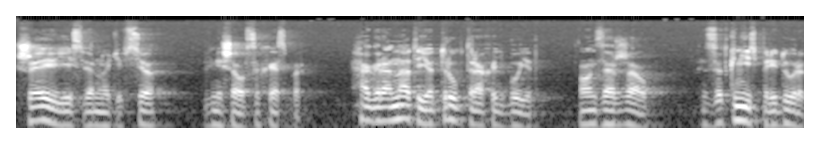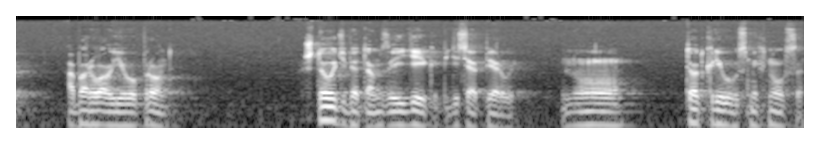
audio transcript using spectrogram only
Шею ей свернуть и все, вмешался Хеспер. А гранат ее труп трахать будет. Он заржал. Заткнись, придурок, оборвал его Пронт. Что у тебя там за идейка, 51-й? Ну, тот криво усмехнулся.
